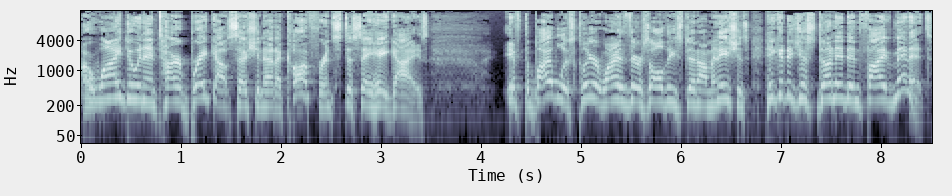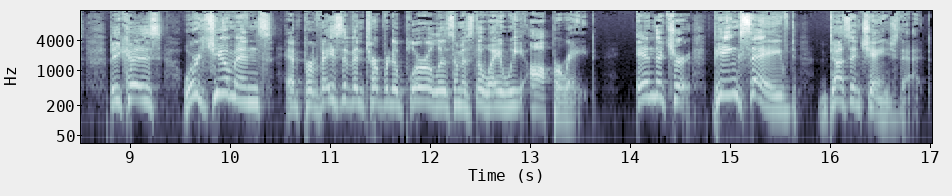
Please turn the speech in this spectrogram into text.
or why do an entire breakout session at a conference to say, hey guys, if the Bible is clear, why is there's all these denominations? He could have just done it in five minutes because we're humans and pervasive interpretive pluralism is the way we operate. In the church, being saved doesn't change that.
